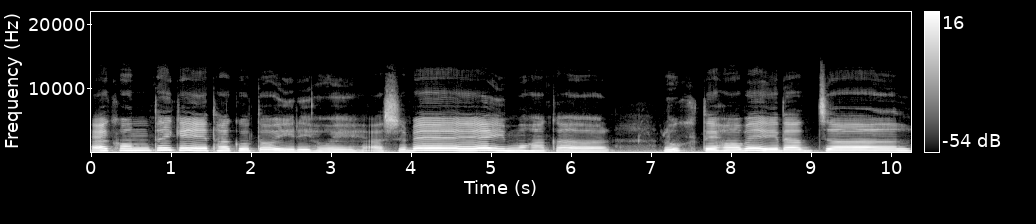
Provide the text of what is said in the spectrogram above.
এখন থেকে থাকো তৈরি হয়ে। আসবে এই মহাকার রুখতে হবে দাজ্জাল।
